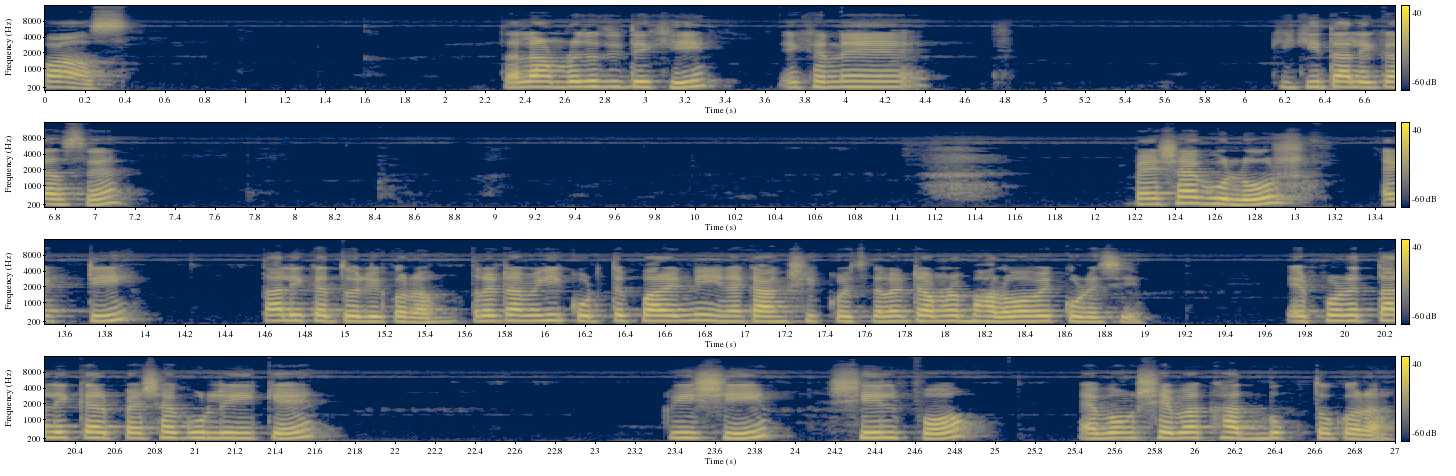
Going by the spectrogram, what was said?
পাঁচ। তাহলে আমরা যদি দেখি, এখানে কি কি তালিকা আছে? পেশাগুলোর একটি তালিকা তৈরি করা। তাহলে এটা আমি কি করতে পারিনি? নাকি আংশিক করেছি? তাহলে এটা আমরা ভালোভাবে করেছি। এরপরে তালিকার পেশাগুলিকে কৃষি, শিল্প এবং সেবা খাতভুক্ত করা।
